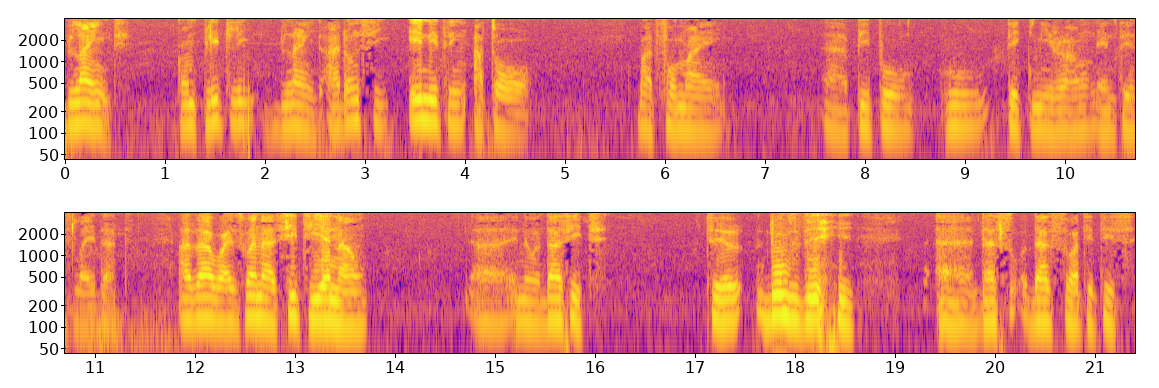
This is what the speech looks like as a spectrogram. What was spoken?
blind, completely blind. I don't see anything at all. But for my uh, people who take me around and things like that. Otherwise, when I sit here now, uh, you know, that's it. Till doomsday, uh, that's that's what it is.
